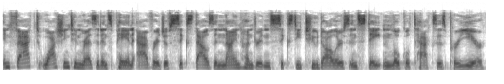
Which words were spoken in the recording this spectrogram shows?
In fact, Washington residents pay an average of $6,962 in state and local taxes per year.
